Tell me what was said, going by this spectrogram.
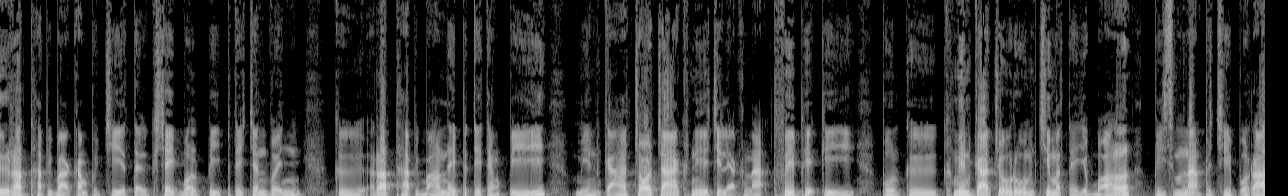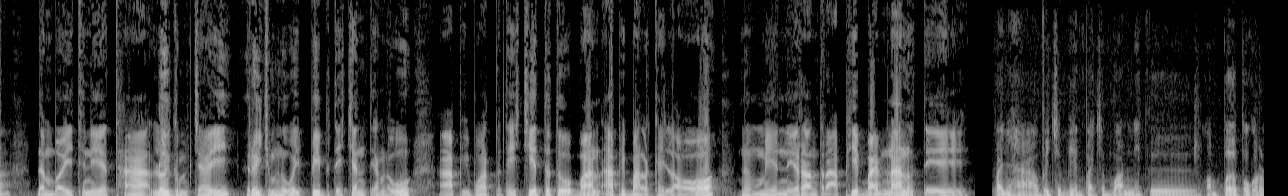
ឬរដ្ឋាភិបាលកម្ពុជាទៅខ្ចីបុលពីប្រទេសចិនវិញគឺរដ្ឋាភិបាលនៃប្រទេសទាំងពីរមានការចរចាគ្នាជាលក្ខណៈទ្វេភាគីពលគឺគ្មានការចូលរួមជាមតិយោបល់ពីសំណាក់ប្រជាពលរដ្ឋ ដើម្បីធានាថាលុយកម្ចីឬជំនួយពីប្រទេសចិនទាំងនោះអភិវឌ្ឍប្រទេសជាតិទទួលបានអភិបាលកិច្ចល្អនិងមាននិរន្តរភាពបែបណានោះទេ បញ្ហាអវិជ្ជមានបច្ចុប្បន្ននេះគឺអំពើពុករ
